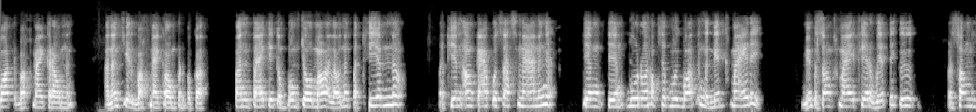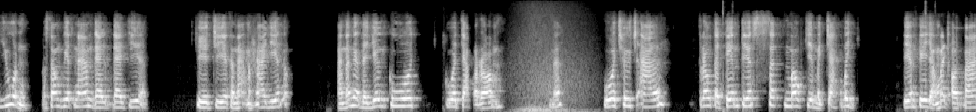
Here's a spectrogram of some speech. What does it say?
វត្តរបស់ខ្មែរក្រមហ្នឹង អាហ្នឹងជារបស់ខ្មែរក្រមប្រកបប៉ុន្តែគឺកំពុងចូលមកឥឡូវហ្នឹងប្រធាននោះប្រធានអង្គការពុទ្ធសាសនាហ្នឹងទាំងទាំង461វត្តហ្នឹងមិនមានខ្មែរទេមានប្រសងខ្មែរធារវាទទេគឺប្រសងយួនប្រសងវៀតណាមដែលដែលជាជាជាគណៈមហាយានអាហ្នឹងដែលយើងគួរគួរចាប់អារម្មណ៍ណាគួរឈឺឆ្អែលត្រូវតែទៀមទាសិទ្ធមកជាម្ចាស់វិញទៀមទាយ៉ាងម៉េចឲ្យបាន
